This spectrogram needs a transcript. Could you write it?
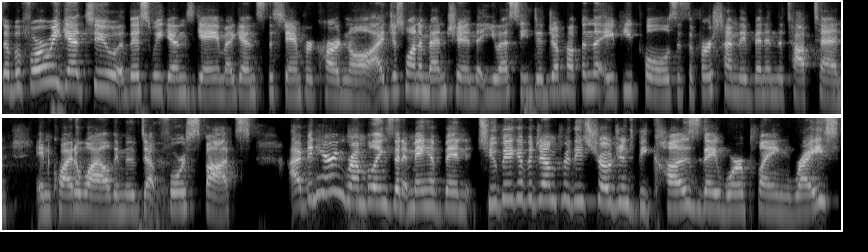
So before we get to this weekend's game against the Stanford Cardinal, I just want to mention that USC did jump up in the AP polls. It's the first time they've been in the top 10 in quite a while. They moved up four spots. I've been hearing rumblings that it may have been too big of a jump for these Trojans because they were playing Rice.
